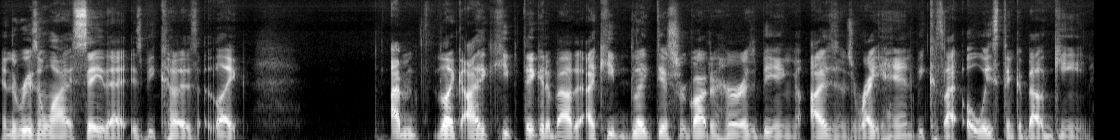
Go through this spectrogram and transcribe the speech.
And the reason why I say that is because like I'm like I keep thinking about it. I keep like disregarding her as being Aizen's right hand because I always think about Gin,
